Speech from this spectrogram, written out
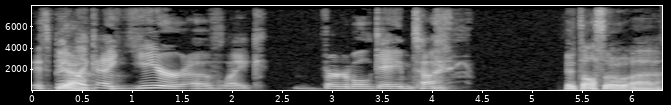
It's been Yeah. like a year of like verbal game time. It's also uh,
